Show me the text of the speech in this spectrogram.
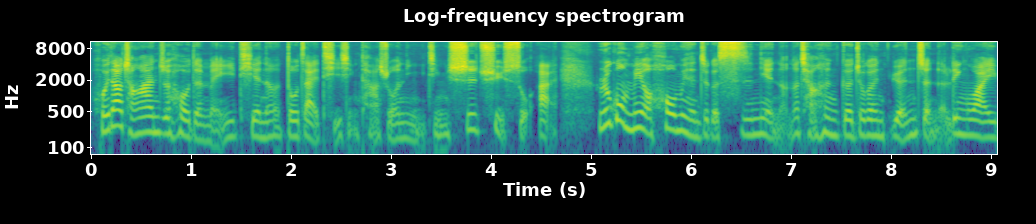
回到长安之后的每一天呢，都在提醒他说：“你已经失去所爱。如果没有后面的这个思念呢，那《长恨歌》就跟元稹的另外一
